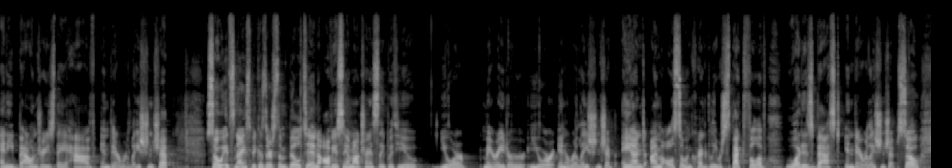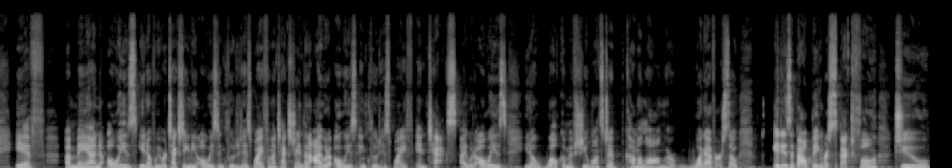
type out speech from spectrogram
any boundaries they have in their relationship. So it's nice because there's some built in, obviously, I'm not trying to sleep with you. You're married or you're in a relationship. And I'm also incredibly respectful of what is best in their relationship. So if a man always, you know, if we were texting and he always included his wife on the text chain, then I would always include his wife in text. I would always, you know, welcome if she wants to come along or whatever. So it is about being respectful to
